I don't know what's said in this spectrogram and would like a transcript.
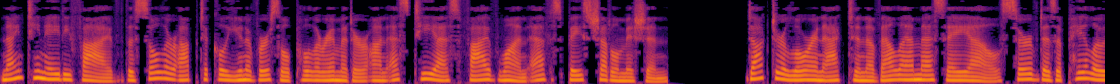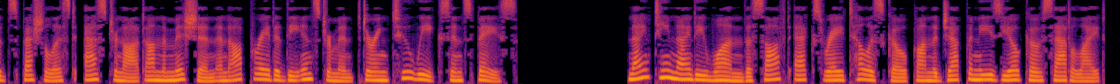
1985 – The Solar Optical Universal Polarimeter on STS-51F Space Shuttle mission Dr. Loren Acton of LMSAL served as a payload specialist, astronaut on the mission and operated the instrument during two weeks in space. 1991 – The Soft X-ray telescope on the Japanese Yohkoh satellite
